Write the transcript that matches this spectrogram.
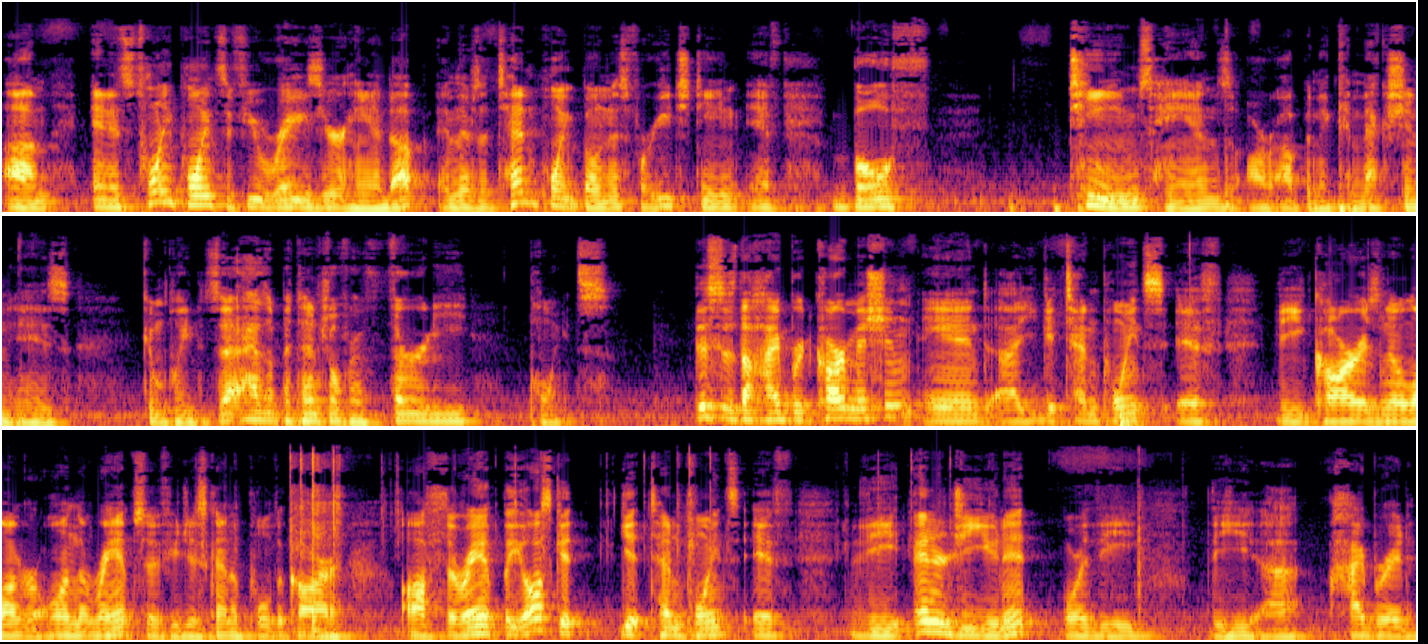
Um, and it's 20 points if you raise your hand up, and there's a 10 point bonus for each team if both teams' hands are up and the connection is completed. So that has a potential for 30 points. This is the hybrid car mission, and uh, you get 10 points if the car is no longer on the ramp. So if you just kind of pull the car off the ramp, but you also get, get 10 points if the energy unit or the, the uh, hybrid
